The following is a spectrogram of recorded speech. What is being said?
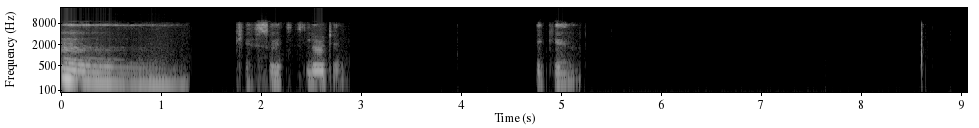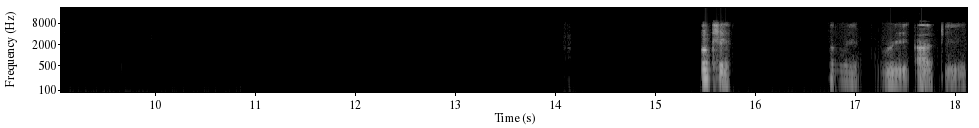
Mm. Okay, so it's loading again. Okay, let me re-add you.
